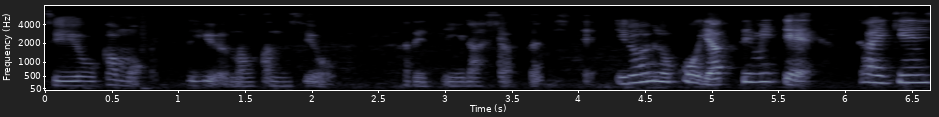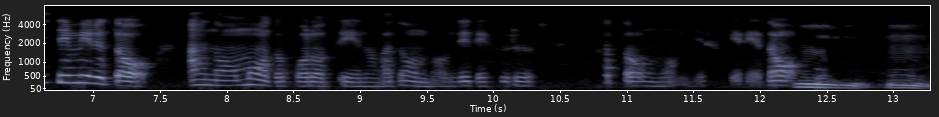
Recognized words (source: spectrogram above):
重要かもっていうようなお話をされていらっしゃったりして、いろいろこうやってみて、体験してみると、あの、思うところっていうのがどんどん出てくるかと思うんですけれど、うん、うん、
